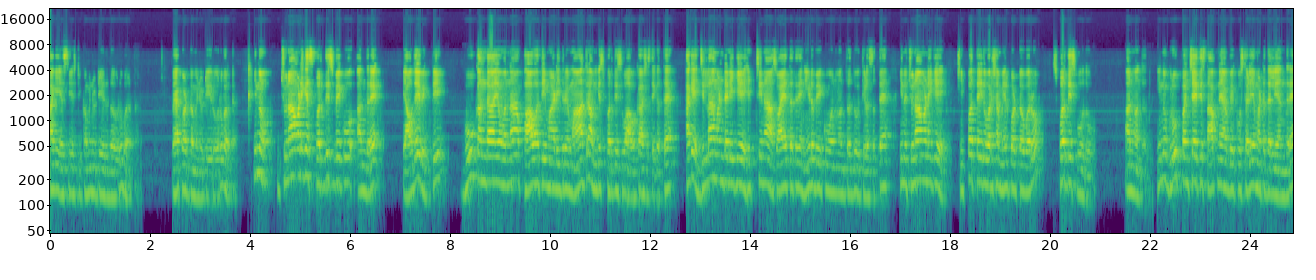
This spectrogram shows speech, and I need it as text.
ಹಾಗೆ S C, S T community ಇರದವರು ಬರ್ತಾರೆ. ಬ್ಯಾಕ್ವರ್ಡ್ ಕಮ್ಯುನಿಟಿ ಇರುವವರು ಬರ್ತಾರೆ. ಇನ್ನು ಚುನಾವಣೆಗೆ ಸ್ಪರ್ಧಿಸಬೇಕು ಅಂದ್ರೆ ಯಾವುದೇ ವ್ಯಕ್ತಿ ಭೂ ಕಂದಾಯವನ್ನ ಪಾವತಿ ಮಾಡಿದ್ರೆ ಮಾತ್ರ ಅವನಿಗೆ ಸ್ಪರ್ಧಿಸುವ ಅವಕಾಶ ಸಿಗುತ್ತೆ. ಹಾಗೆ ಜಿಲ್ಲಾ ಮಂಡಳಿಗೆ ಹೆಚ್ಚಿನ ಸ್ವಾಯತ್ತತೆ ನೀಡಬೇಕು ಅನ್ನುವಂಥದ್ದು ತಿಳಿಸುತ್ತೆ. ಇನ್ನು ಚುನಾವಣೆಗೆ ಇಪ್ಪತ್ತೈದು ವರ್ಷ ಮೇಲ್ಪಟ್ಟವರು ಸ್ಪರ್ಧಿಸಬಹುದು ಅನ್ನುವಂಥದ್ದು. ಇನ್ನು ಗ್ರೂಪ್ ಪಂಚಾಯತಿ ಸ್ಥಾಪನೆ ಆಗಬೇಕು ಸ್ಥಳೀಯ ಮಟ್ಟದಲ್ಲಿ ಅಂದ್ರೆ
